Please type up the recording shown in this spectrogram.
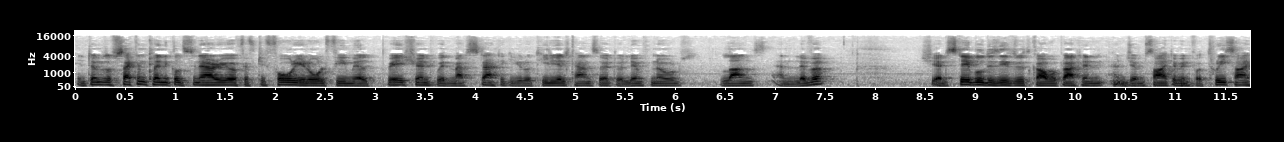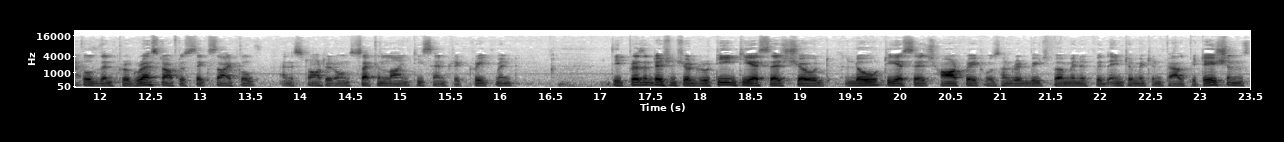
In terms of second clinical scenario, a 54 year old female patient with metastatic urothelial cancer to lymph nodes, lungs, and liver. She had stable disease with carboplatin and gemcitabine for three cycles, then progressed after six cycles and started on second line Tecentriq treatment the presentation showed routine TSH showed low TSH, heart rate was 100 beats per minute with intermittent palpitations.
